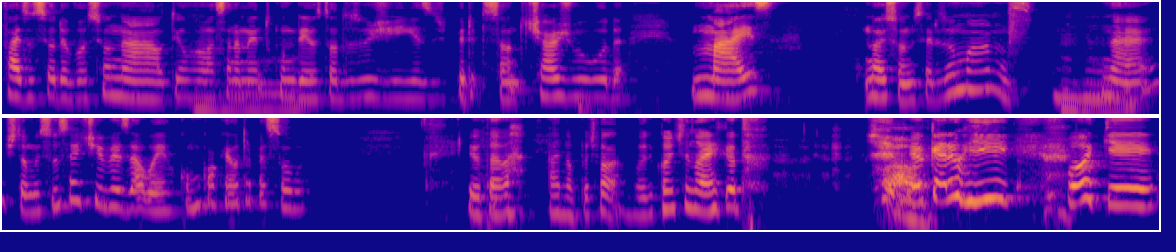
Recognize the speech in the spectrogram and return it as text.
faz o seu devocional, tem um relacionamento com Deus todos os dias, o Espírito Santo te ajuda. Mas nós somos seres humanos, Uhum. né? Estamos suscetíveis ao erro como qualquer outra pessoa. Eu tava. Ah, não, pode falar. Vou continuar aí que eu tô. Fala. Eu quero rir, porque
